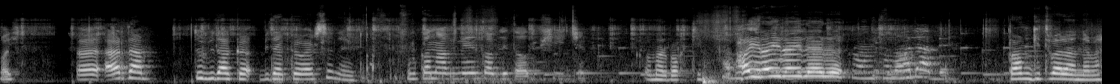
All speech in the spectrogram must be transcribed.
Ay. Ee, Erdem dur bir dakika bir dakika versene. Furkan abi benim tableti aldı bir şey için. Ömer bakayım. Hayır hayır hayır hayır. İsmail abi. Tamam git ver anneme.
